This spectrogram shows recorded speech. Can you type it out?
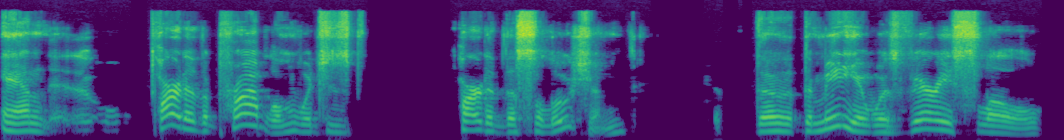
and uh, part of the problem, which is part of the solution, the, the media was very slow,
